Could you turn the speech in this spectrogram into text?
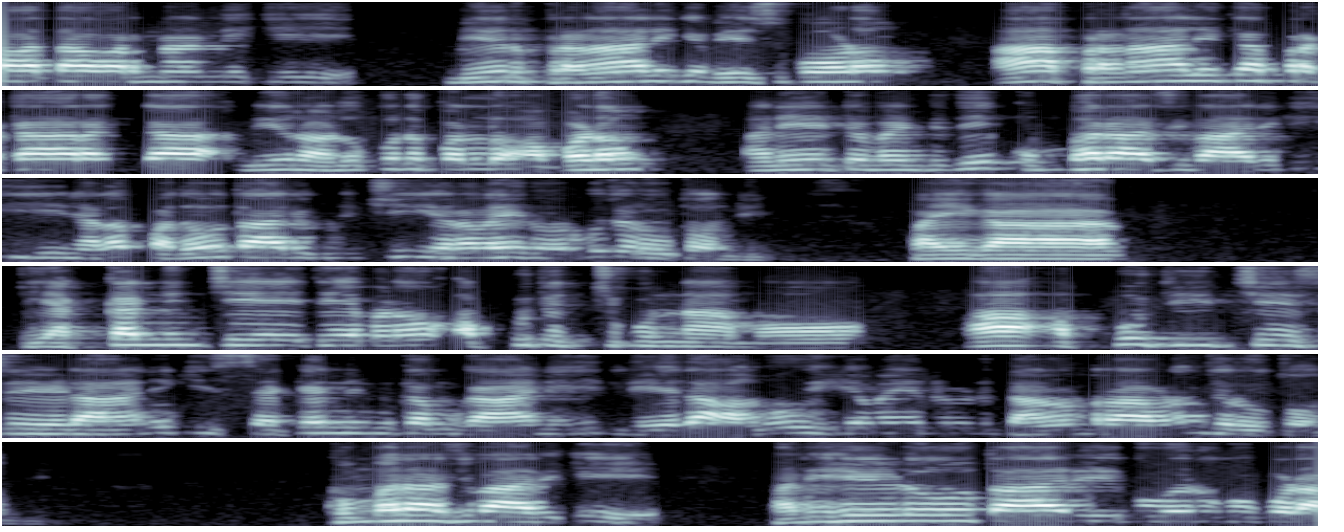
వాతావరణానికి మీరు ప్రణాళిక వేసుకోవడం. ఆ ప్రణాళిక ప్రకారంగా మీరు అనుకున్న పనులు అవ్వడం అనేటువంటిది కుంభరాశి వారికి ఈ నెల పదో తారీఖు నుంచి ఇరవై ఐదు వరకు జరుగుతోంది. పైగా ఎక్కడి నుంచి అయితే మనం అప్పు తెచ్చుకున్నామో ఆ అప్పు తీర్చేసేయడానికి సెకండ్ ఇన్కమ్ కానీ లేదా అనూహ్యమైనటువంటి ధనం రావడం జరుగుతోంది. కుంభరాశి వారికి పదిహేడో తారీఖు వరకు కూడా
